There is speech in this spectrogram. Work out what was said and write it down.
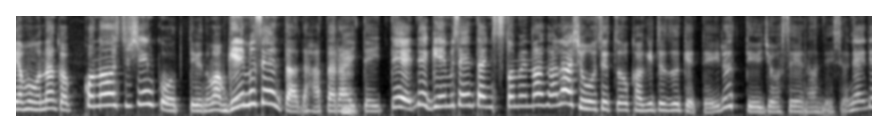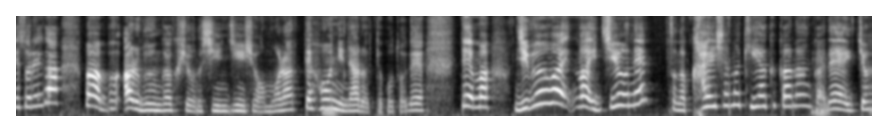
いやもうなんかこの主人公っていうのはゲームセンターで働いていて、でゲームセンターに勤めながら小説を書き続けているっていう女性なんですよね。でそれが、まあぶ、ある文学賞の新人賞をもらって本になるってことで、でまあ自分は、まあ、一応ねその会社の規約かなんかで一応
